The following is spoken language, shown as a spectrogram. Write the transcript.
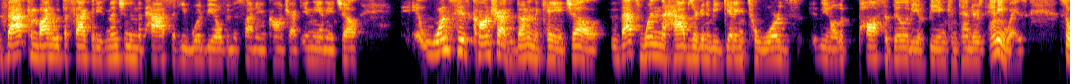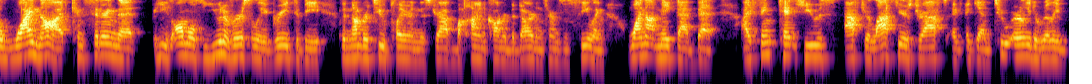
that combined with the fact that he's mentioned in the past that he would be open to signing a contract in the NHL. Once his contract's done in the KHL, that's when the Habs are going to be getting towards, you know, the possibility of being contenders anyways. So why not considering that he's almost universally agreed to be the number 2 player in this draft behind Connor Bedard in terms of ceiling, why not make that bet? I think Kent Hughes, after last year's draft, again, too early to really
